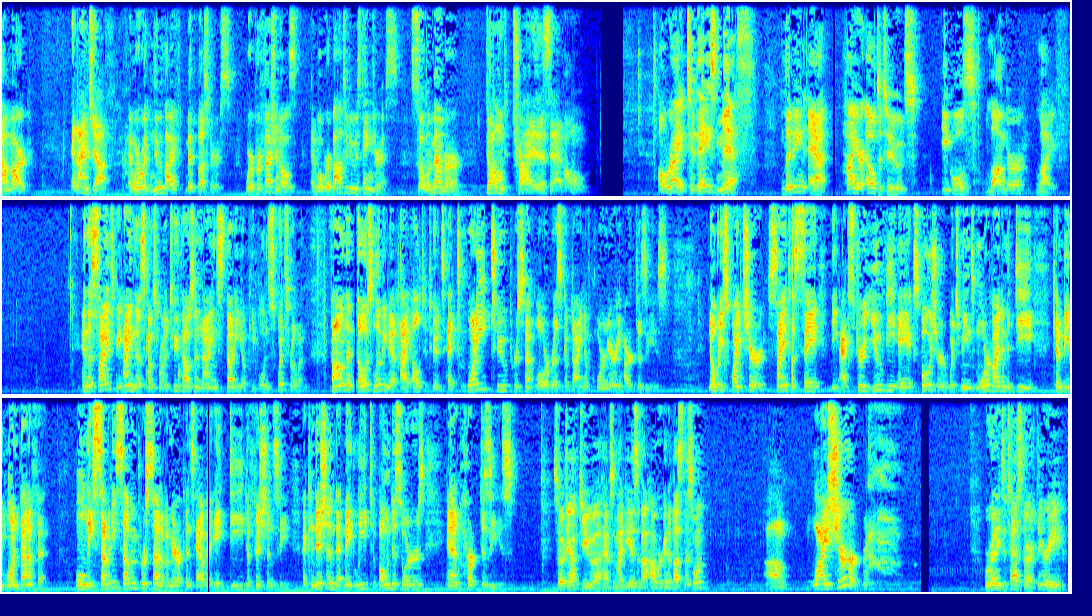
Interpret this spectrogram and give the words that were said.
I'm Mark, And I'm Jeff. and we're with New Life Mythbusters. We're professionals, and what we're about to do is dangerous. So remember, don't, try, this at home. All right, today's myth living at higher altitudes equals longer life. And the science behind this comes from a 2009 study of people in Switzerland. Found that those living at high altitudes had 22% lower risk of dying of coronary heart disease. Nobody's quite sure. Scientists say the extra UVA exposure, which means more vitamin D, can be one benefit. Only 77% of Americans have a D deficiency, a condition that may lead to bone disorders and heart disease. So, Jeff, do you uh, have some ideas about how we're going to bust this one? Um, why, sure. We're ready to test our theory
